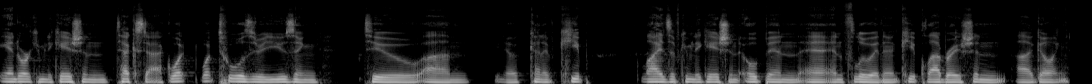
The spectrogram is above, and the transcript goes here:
and or communication tech stack what what tools are you using to um, you know kind of keep lines of communication open and, and fluid and keep collaboration uh, going?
